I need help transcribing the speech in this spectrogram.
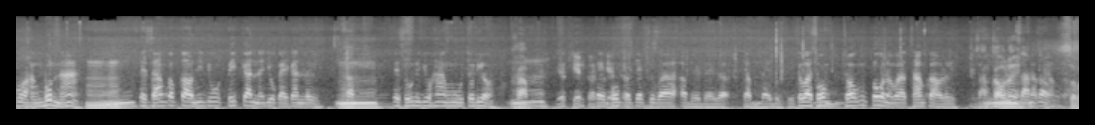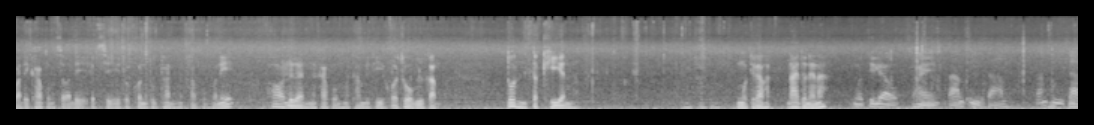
พาะหังบนนะอืมแต่สามกับเก้านี่อยู่ติดกันนะอยู่ไกลกันเลย ครับ แต่ศูนย์นี่อยู่ห่างหมูตัวเดียว ครับ เดี๋ยวเขียนก่อนแต่เขียผนมก่ก็อนจะคือว่าเอาเดี๋ยวใดก็จำได้บางทีแต่ว่าสองสองโตวนะว่าสามเก้าเลยสามเก่าเลยสามเก้า สวัสดีครับผมสวัสดี FC ทุกคนทุกท่านนะครับผมวันนี้พ่อเดือนนะครับ ผมมาทำพิธีขอโชคอยู่กับต้นตะเคียนนะครับผมงวดที่แล้วได้ตัวไหนนะงวดที่แล้วให้สามสี่สาม สามสี่สาม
